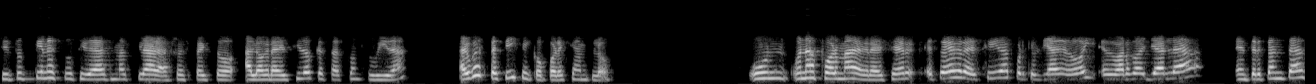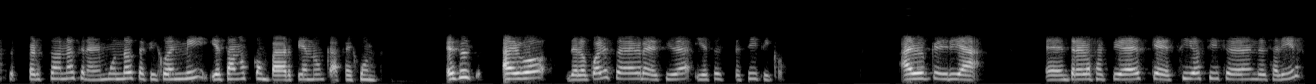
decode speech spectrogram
Si tú tienes tus ideas más claras respecto a lo agradecido que estás con tu vida, algo específico, por ejemplo, una forma de agradecer. Estoy agradecida porque el día de hoy Eduardo Ayala, entre tantas personas en el mundo, se fijó en mí y estamos compartiendo un café juntos. Eso es algo de lo cual estoy agradecida y es específico. Algo que diría, entre las actividades que sí o sí se deben de salir,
